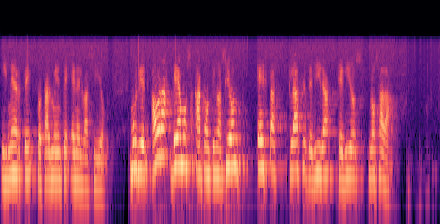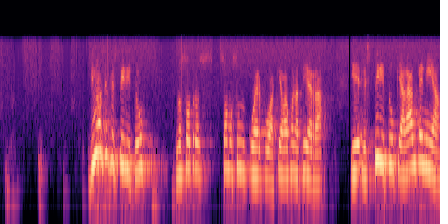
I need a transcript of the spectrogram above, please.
inerte totalmente en el vacío. Muy bien, ahora veamos a continuación estas clases de vida que Dios nos ha dado. Dios es espíritu, nosotros somos un cuerpo aquí abajo en la tierra, y el espíritu que Adán tenía,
